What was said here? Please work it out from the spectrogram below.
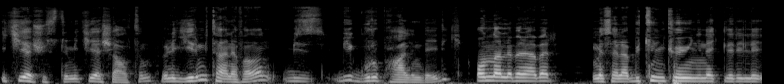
2 yaş üstüm, 2 yaş altım. Böyle 20 tane falan biz bir grup halindeydik. Onlarla beraber Mesela bütün köyün inekleriyle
